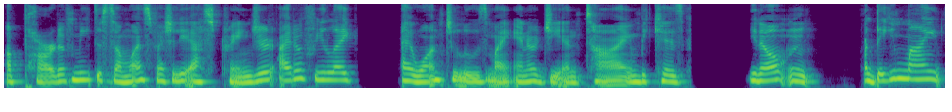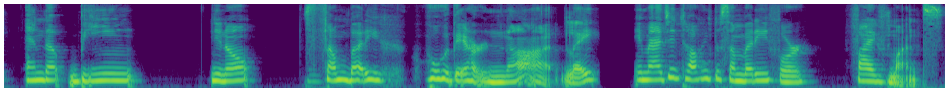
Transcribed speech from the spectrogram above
a part of me to someone, especially a stranger, I don't feel like I want to lose my energy and time because, you know, mm, they might end up being, you know, somebody who they are not. Like, imagine talking to somebody for five months.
